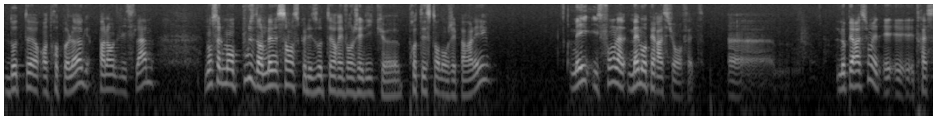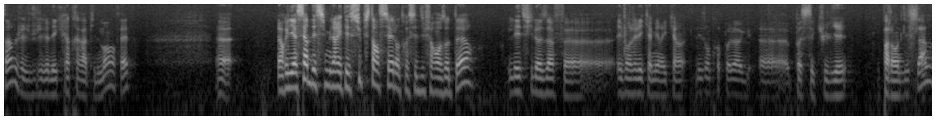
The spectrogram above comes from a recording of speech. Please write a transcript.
d'auteurs anthropologues parlant de l'islam, non seulement pousse dans le même sens que les auteurs évangéliques protestants dont j'ai parlé, mais ils font la même opération, en fait. Euh, l'opération est, très simple, je, vais la décrire très rapidement, en fait. alors, il y a certes des similarités substantielles entre ces différents auteurs, les philosophes euh, évangéliques américains, les anthropologues euh, post-séculiers parlant de l'islam.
